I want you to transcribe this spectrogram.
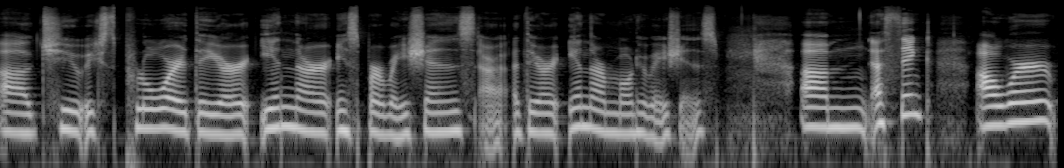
uh, to explore their inner inspirations, uh, their inner motivations. Um, I think our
